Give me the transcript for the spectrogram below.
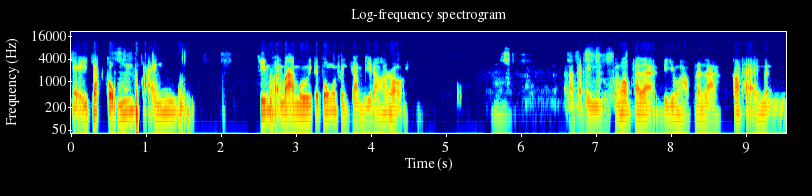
nghĩ chắc cũng khoảng chiếm khoảng 30 tới 40 phần trăm gì đó rồi. À, tại vì mình cũng không phải là đi du học nên là có thể mình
